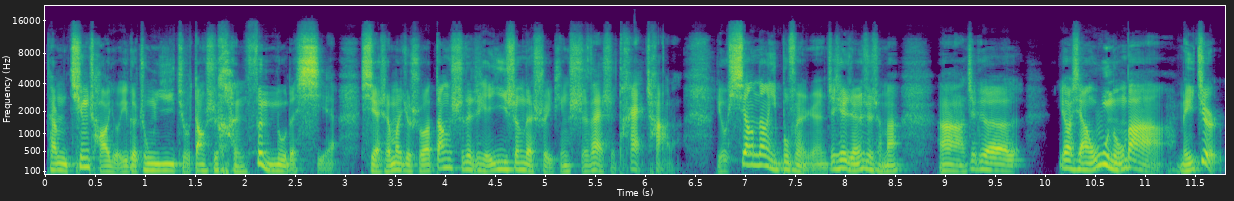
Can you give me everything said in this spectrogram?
他们清朝有一个中医，就当时很愤怒的写写什么，就说当时的这些医生的水平实在是太差了，有相当一部分人，这些人是什么啊？这个要想务农吧没劲儿，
